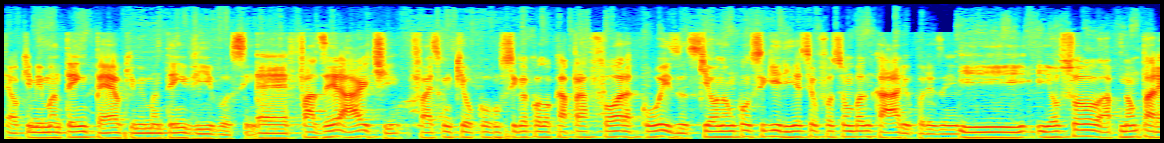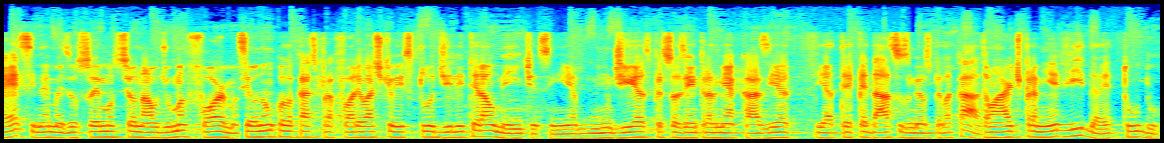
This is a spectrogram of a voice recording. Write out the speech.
É o que me mantém em pé, é o que me mantém vivo, assim. É, fazer arte faz com que eu consiga colocar para fora coisas que eu não conseguiria se eu fosse um bancário, por exemplo. E, e eu sou, não parece, né, mas eu sou emocional de uma forma. Se eu não colocasse para fora, eu acho que eu ia explodir literalmente, assim. E um dia as pessoas iam entrar na minha casa e ia, ia ter pedaços meus pela casa. Então a arte para mim é vida, é tudo,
